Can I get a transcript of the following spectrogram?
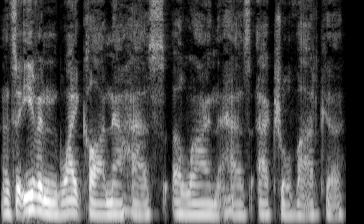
And so even White Claw now has a line that has actual vodka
